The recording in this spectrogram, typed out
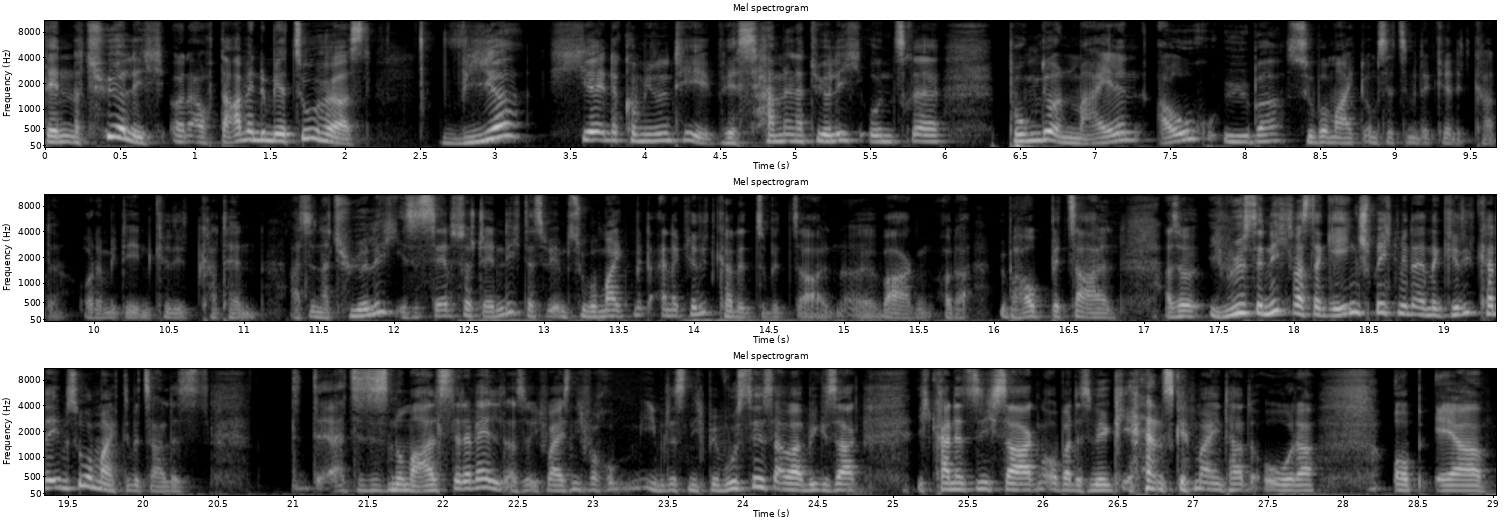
Denn natürlich, und auch da, wenn du mir zuhörst, wir hier in der Community, wir sammeln natürlich unsere Punkte und Meilen auch über Supermarktumsätze mit der Kreditkarte oder mit den Kreditkarten. Also natürlich ist es selbstverständlich, dass wir im Supermarkt mit einer Kreditkarte zu bezahlen äh, wagen oder überhaupt bezahlen. Also ich wüsste nicht, was dagegen spricht, mit einer Kreditkarte im Supermarkt zu bezahlen. Das, das ist das Normalste der Welt. Also ich weiß nicht, warum ihm das nicht bewusst ist, aber wie gesagt, ich kann jetzt nicht sagen, ob er das wirklich ernst gemeint hat oder ob er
